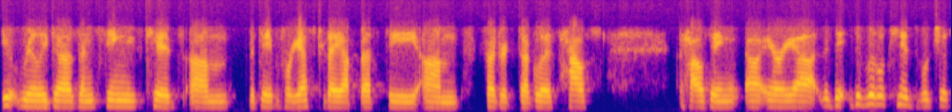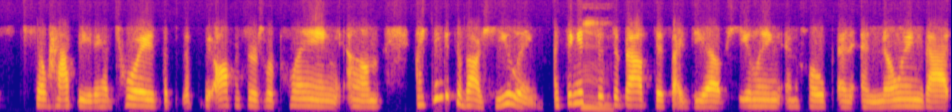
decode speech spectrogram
It really does. And seeing these kids um, the day before yesterday up at the um, Frederick Douglass House housing uh, area, the, the little kids were just so happy. They had toys. The, the, the officers were playing. Um, I think it's about healing. I think it's mm. just about this idea of healing and hope and, and knowing that,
